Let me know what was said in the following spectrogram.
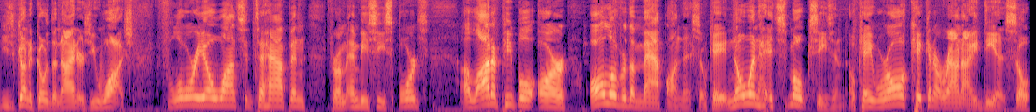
he's going to go to the Niners. You watch. Florio wants it to happen from NBC Sports. A lot of people are all over the map on this, okay? No one, it's smoke season, okay? We're all kicking around ideas. So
